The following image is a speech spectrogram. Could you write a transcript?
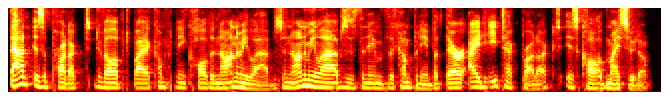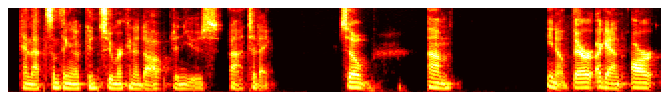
that is a product developed by a company called Anonyome Labs. Anonyome Labs is the name of the company, but their ID tech product is called MySudo, and that's something a consumer can adopt and use uh, today. So, um, you know, there again are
